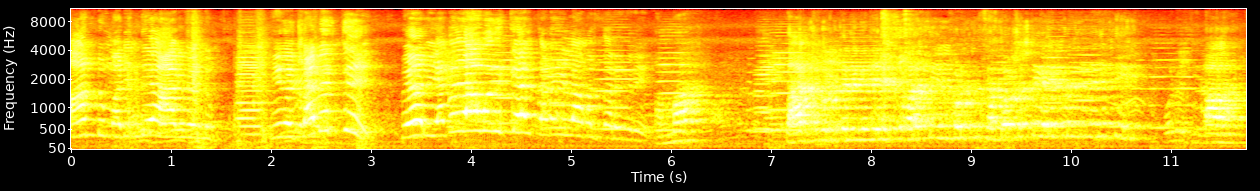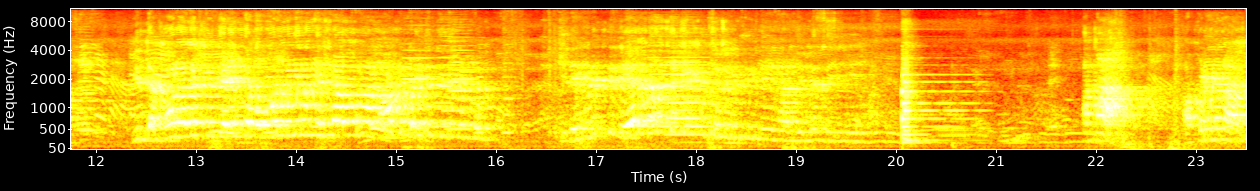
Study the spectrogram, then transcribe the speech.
மாண்டு மடிந்தே ஆக வேண்டும். இதை தவிர்த்து வேறு எதையாவது கேள் தடையில்லாமல் தருகிறேன். அம்மா தாட்சி கொடுத்த நீங்கள் எனக்கு வரத்தையும் கொடுத்து சந்தோஷத்தை ஏற்படுத்தி நினைத்தேன் இந்த பூலகத்தில் தெரிந்த ஒவ்வொரு உயிரும் எல்லாரும் நான் நாட்டு படித்து தர வேண்டும். இதை குறித்து வேறு வரத்தை நான் என்ன செய்வேன்? அம்மா அப்படியானால்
